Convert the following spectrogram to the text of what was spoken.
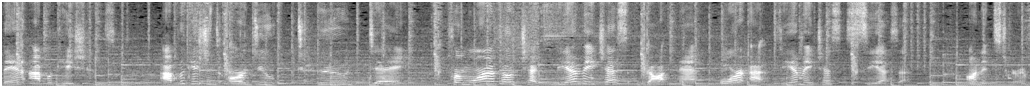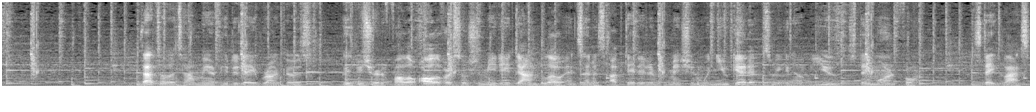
then applications. Applications are due today. For more info, check vmhs.net or at vmhscsf on Instagram. That's all the time we have for you today, Broncos. Please be sure to follow all of our social media down below and send us updated information when you get it so we can help you stay more informed. Stay classy.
